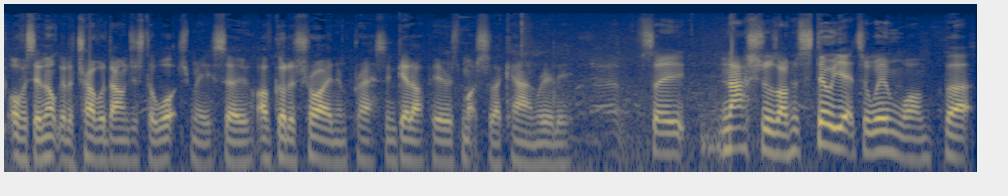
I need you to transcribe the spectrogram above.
obviously they're not going to travel down just to watch me, so I've got to try and impress and get up here as much as I can, really. So Nationals, I'm still yet to win one, but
